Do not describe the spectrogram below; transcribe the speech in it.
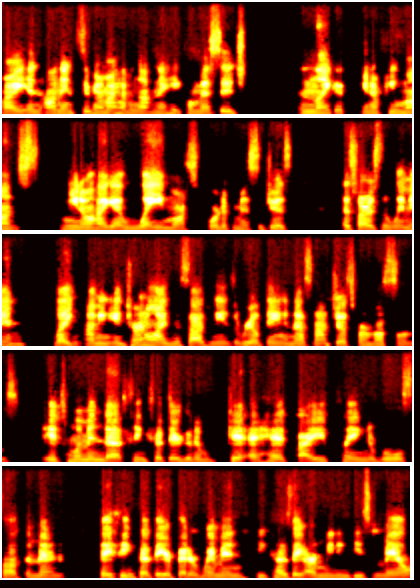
right? And on Instagram, I haven't gotten a hateful message in like a, in a few months. You know, I get way more supportive messages. As far as the women, like I mean, internalized misogyny is a real thing, and that's not just for Muslims. It's women that think that they're going to get ahead by playing the rules of the men they think that they are better women because they are meeting these male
